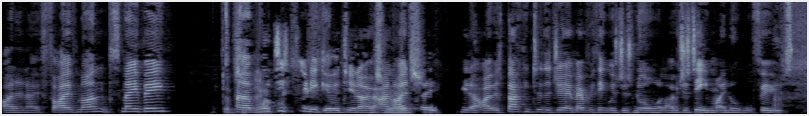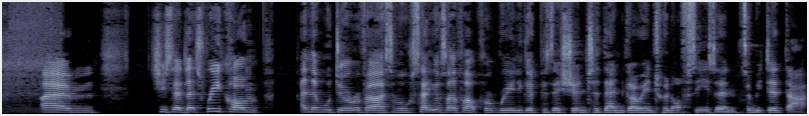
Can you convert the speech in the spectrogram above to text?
I don't know five months maybe, um, which is pretty good. You know, That's and right. I'd you know I was back into the gym. Everything was just normal. I was just eating my normal foods. Um, she said, "Let's recomp." And then we'll do a reverse and we'll set yourself up for a really good position to then go into an off season. So we did that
